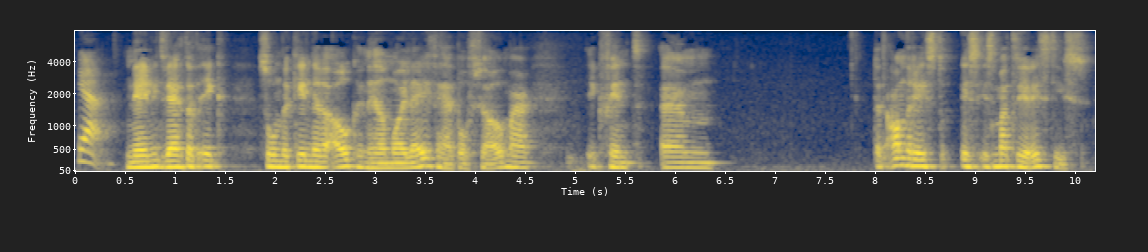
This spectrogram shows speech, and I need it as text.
Ja, Neem niet weg dat ik zonder kinderen ook een heel mooi leven heb of zo, maar ik vind ehm, dat andere is, is, is materialistisch.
